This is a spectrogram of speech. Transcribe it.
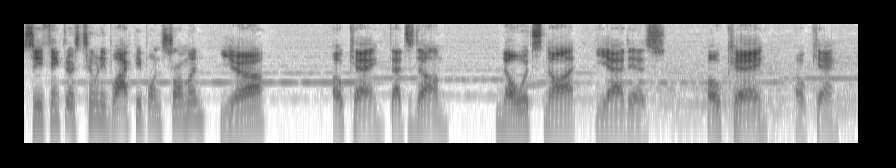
So you think there's too many black people in Stormwind? Yeah. Okay, that's dumb. No, it's not. Yeah, it is. Okay, okay.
